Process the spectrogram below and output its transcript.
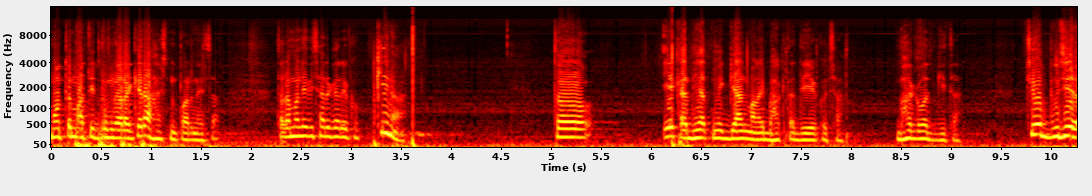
म त माथि डुङ्गा राखेर हाँस्नुपर्नेछ। तर मैले विचार गरेको किन? त एक आध्यात्मिक ज्ञान मलाई भागता दिएको छ। भगवत गीता। त्यो बुझेर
